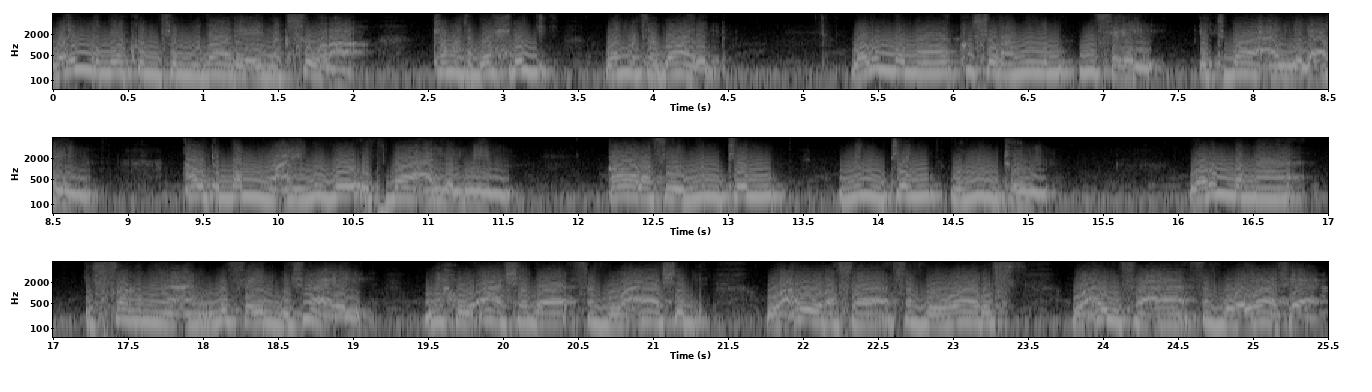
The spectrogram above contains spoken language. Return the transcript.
وإن لم يكن في المضارع مكسورا كمتدحرج ومتضارب وربما كسر ميم مفعل إتباعا للعين أو تضم عينه إتباعا للميم. قال في منت منت ومنت. وربما استغنى عن مفعل بفاعل نحو أعشب فهو عاشب وأورث فهو وارث وأيفع فهو يافع.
